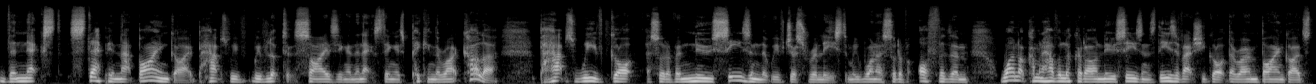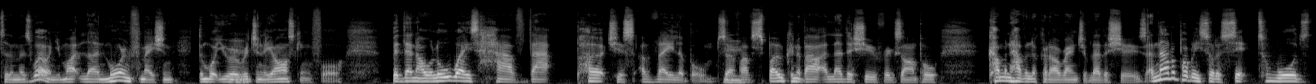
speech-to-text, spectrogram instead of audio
the next step in that buying guide. Perhaps we've we've looked at sizing and the next thing is picking the right color. Perhaps we've got a sort of a new season that we've just released and we want to sort of offer them why not come and have a look at our new seasons these have actually got their own buying guides to them as well and you might learn more information than what you were hmm. originally asking for but then i will always have that purchase available so if hmm. i've spoken about a leather shoe for example come and have a look at our range of leather shoes. And that'll probably sort of sit towards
